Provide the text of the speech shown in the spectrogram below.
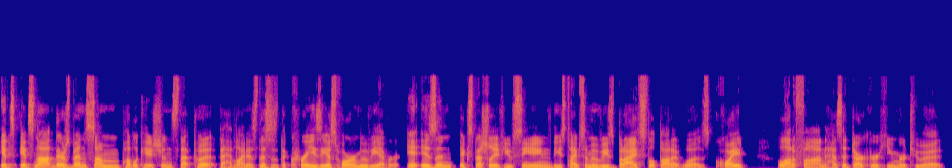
it's it's not there's been some publications that put the headline as this is the craziest horror movie ever. It isn't especially if you've seen these types of movies but i still thought it was quite a lot of fun has a darker humor to it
